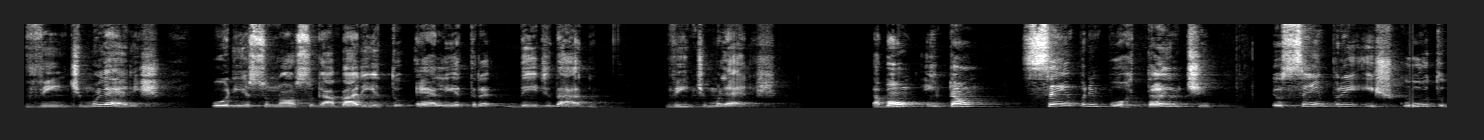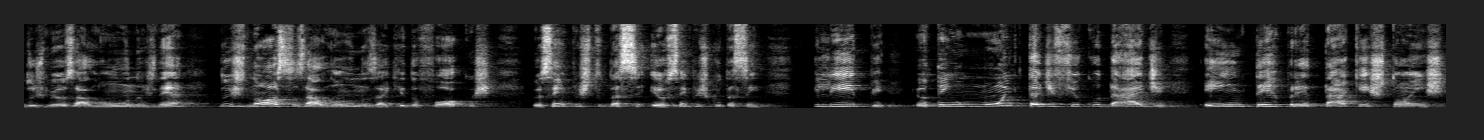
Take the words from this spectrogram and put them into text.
20 mulheres. Por isso, nosso gabarito é a letra D de dado: 20 mulheres. Tá bom? Então, sempre importante, eu sempre escuto dos meus alunos, né, dos nossos alunos aqui do Focus, eu sempre estudo assim, eu sempre escuto assim: "Felipe, eu tenho muita dificuldade em interpretar questões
